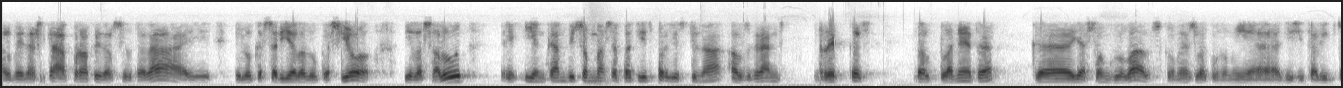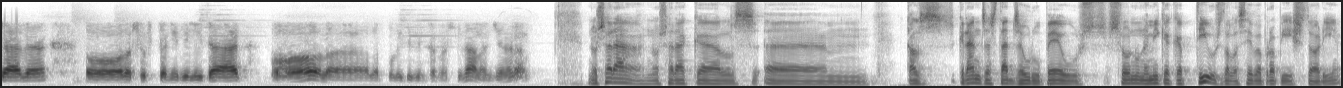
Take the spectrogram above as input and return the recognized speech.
el benestar propi del ciutadà i, i el que seria l'educació i la salut, i, i en canvi són massa petits per gestionar els grans reptes del planeta que ja són globals, com és l'economia digitalitzada o la sostenibilitat o la, la política internacional en general. No serà, no serà que els, eh, que els grans estats europeus són una mica captius de la seva pròpia història,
